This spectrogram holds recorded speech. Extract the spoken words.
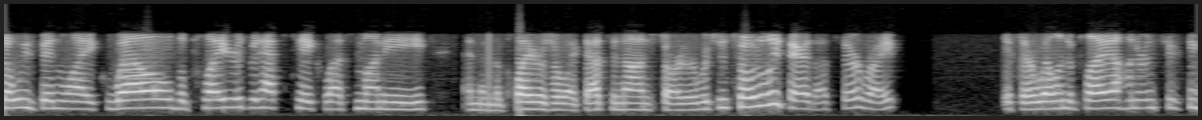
always been like, well, the players would have to take less money, and then the players are like, that's a non-starter, which is totally fair. That's their right. If they're willing to play 162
